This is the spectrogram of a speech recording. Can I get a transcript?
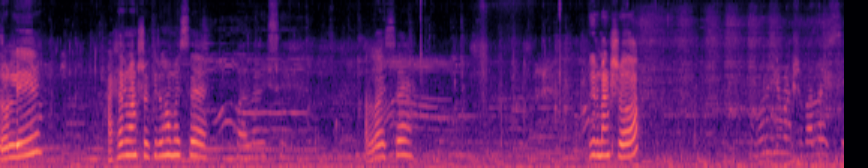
ডলি হাঁসের মাংস কীরকম হয়েছে? ভালো হয়েছে। মুরগির মাংস? মুরগির মাংস ভালো হয়েছে।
